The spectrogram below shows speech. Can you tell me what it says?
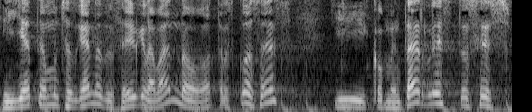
y ya tengo muchas ganas de seguir grabando otras cosas y comentarles, entonces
